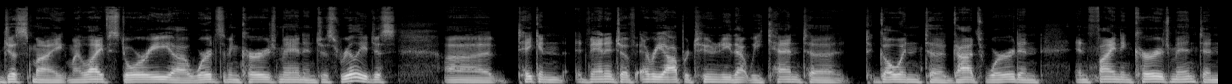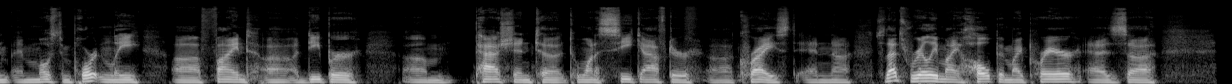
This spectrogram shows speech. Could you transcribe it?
just my my life story, uh, words of encouragement, and just really just uh, taking advantage of every opportunity that we can to to go into God's word and and find encouragement and and most importantly uh, find uh, a deeper um, passion to to want to seek after uh, Christ and uh, so that's really my hope and my prayer as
